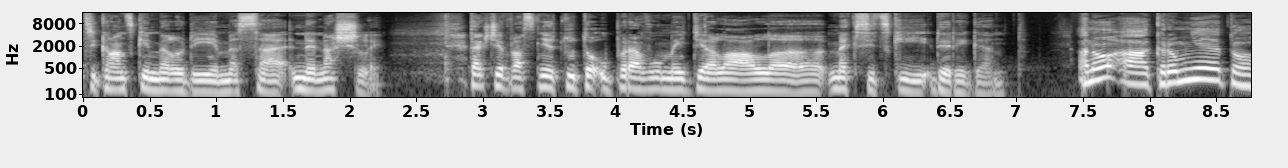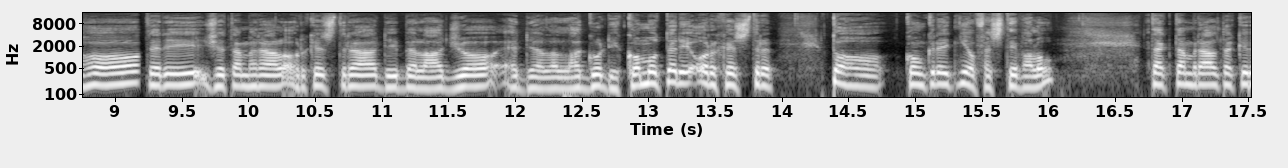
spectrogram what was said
cigánským melodiím se nenašly. Takže vlastně tuto úpravu mi dělal mexický dirigent. Ano a kromě toho, tedy, že tam hrál orchestra di Bellagio e del Lago di Como, tedy orchestr toho konkrétního festivalu, tak tam hrál také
